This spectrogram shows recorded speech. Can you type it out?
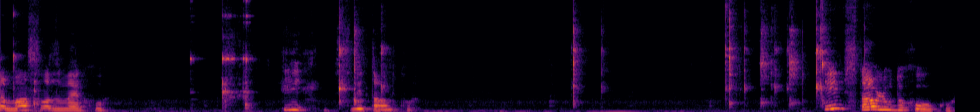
Ще масло зверху і сметанку. І ставлю в духовку.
